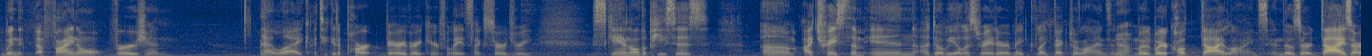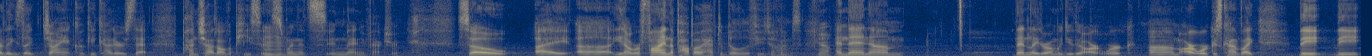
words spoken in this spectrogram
when a final version that I like, I take it apart very, very carefully. It's like surgery. Scan all the pieces. Um, I trace them in Adobe Illustrator, make like vector lines and Yeah. what are called die lines. And those are dies are these like giant cookie cutters that punch out all the pieces Mhm. when it's in manufacturing. So I, uh, you know, refine the pop-up. I have to build it a few times, Yeah. and then um, then later on we do the artwork. Um, artwork is kind of like the the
